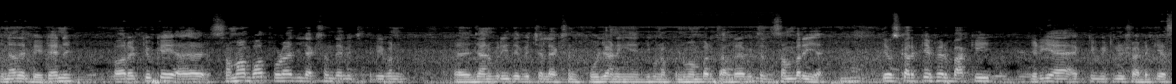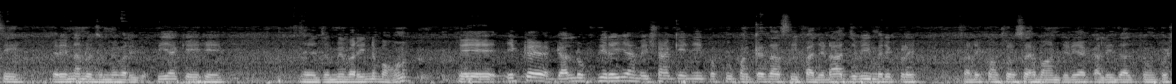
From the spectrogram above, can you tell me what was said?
ਇਹਨਾਂ ਦੇ ਬੇਟੇ ਨੇ ਔਰ ਕਿਉਂਕਿ ਸਮਾਂ ਬਹੁਤ ਥੋੜਾ ਜੀ ਇਲੈਕਸ਼ਨ ਦੇ ਵਿੱਚ ਤਕਰੀਬਨ ਜਨਵਰੀ ਦੇ ਵਿੱਚ ਇਲੈਕਸ਼ਨ ਹੋ ਜਾਣੀ ਹੈ ਜੀ, ਹੁਣ ਆਪਾਂ ਨਵੰਬਰ ਚੱਲ ਰਿਹਾ, ਵਿੱਚ ਦਸੰਬਰ ਹੀ ਹੈ। ਤੇ ਉਸ ਕਰਕੇ ਫਿਰ ਬਾਕੀ ਜਿਹੜੀ ਹੈ ਐਕਟੀਵਿਟੀ ਨੂੰ ਛੱਡ ਕੇ ਅਸੀਂ ਫਿਰ ਇਹਨਾਂ ਨੂੰ ਜ਼ਿੰਮੇਵਾਰੀ ਦਿੱਤੀ ਹੈ ਕਿ ਇਹ ਜ਼ਿੰਮੇਵਾਰੀ ਨਿਭਾਉਣ। ਤੇ ਇੱਕ ਗੱਲ ਉੱਠਦੀ ਰਹੀ ਹੈ ਹਮੇਸ਼ਾ ਕਿ ਜੀ ਪੱਪੂ ਪੰਕਜ ਦਾ ਅਸਤੀਫਾ ਜਿਹੜਾ ਅੱਜ ਵੀ ਮੇਰੇ ਕੋਲੇ ਸਾਡੇ ਕੌਂਸਲਰ ਸਹਿਬਾਨ ਜਿਹੜੇ ਆ, ਅਕਾਲੀ ਦਲ ਤੋਂ ਕੁਝ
